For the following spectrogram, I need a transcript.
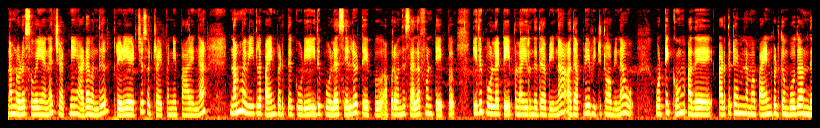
நம்மளோட சுவையான சட்னி அடை வந்து ரெடி ஆகிடுச்சு ஸோ ட்ரை பண்ணி பாருங்கள் நம்ம வீட்டில் பயன்படுத்தக்கூடிய இது போல் செல்லோ டேப்பு அப்புறம் வந்து செலஃபோன் டேப்பு இது போல் டேப்பெல்லாம் இருந்தது அப்படின்னா அதை அப்படியே விட்டுட்டோம் அப்படின்னா ஒட்டிக்கும். அதை அடுத்த டைம் நம்ம பயன்படுத்தும் போது அந்த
